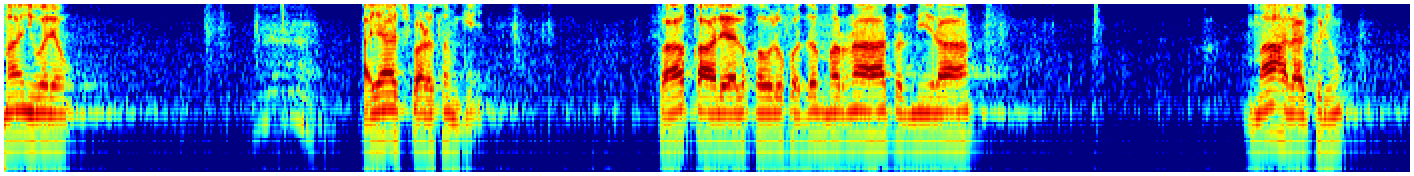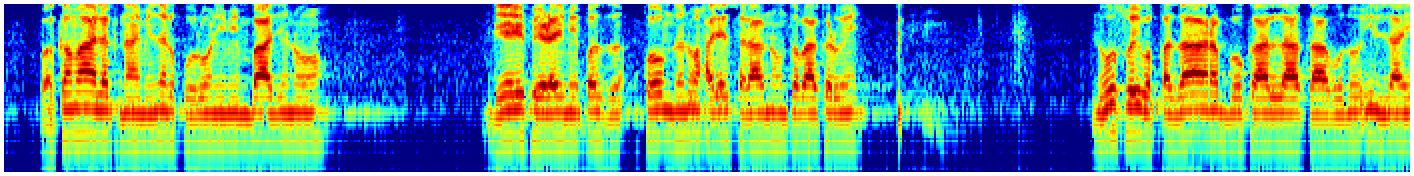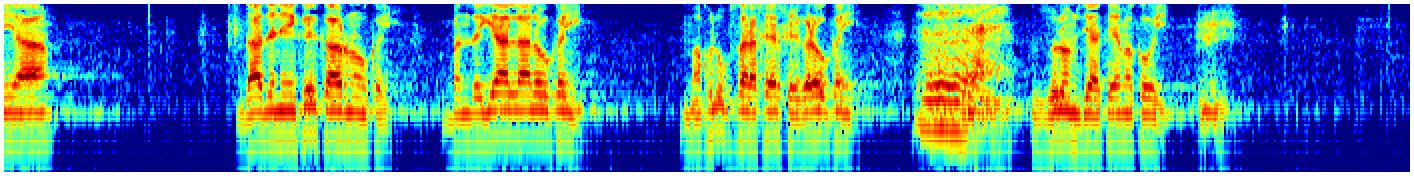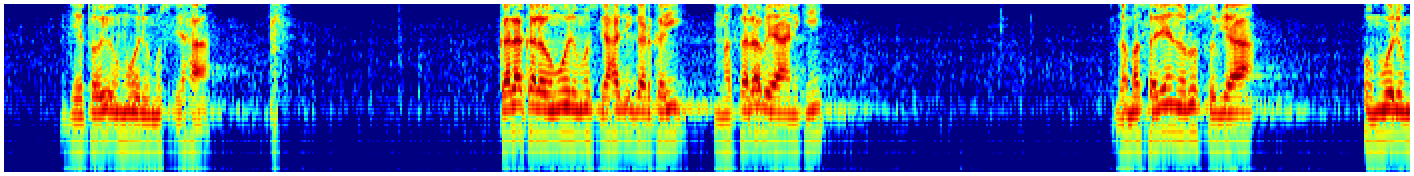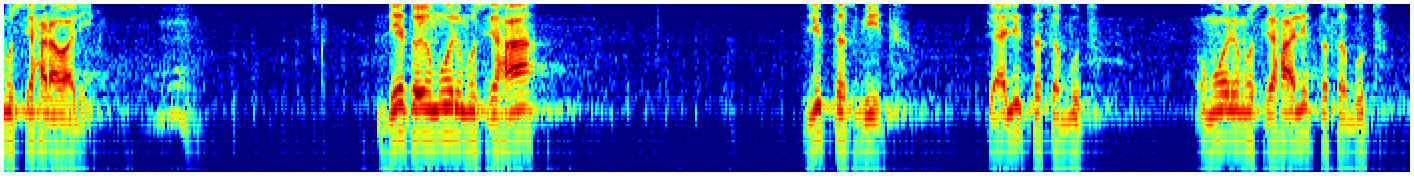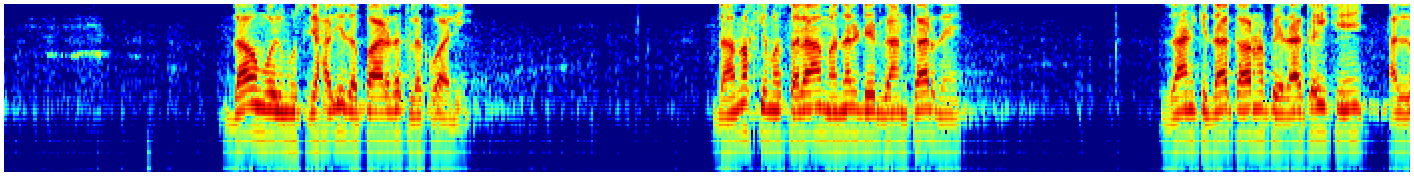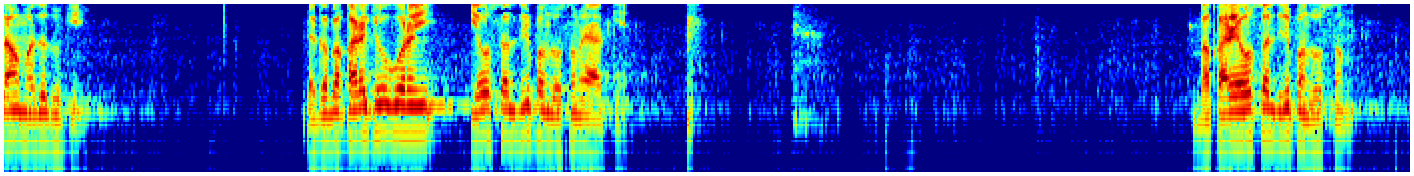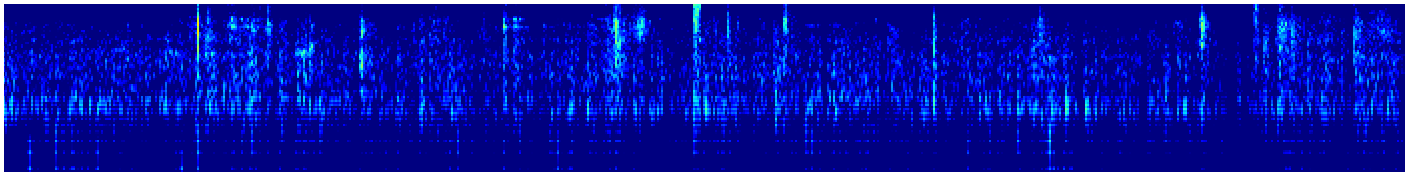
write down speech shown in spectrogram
مانی ولو آیات پاړسم کې فقال القول فدمرناها تدمیرا ما هلاک کړو وکما لکنا من القرون من بعد نو ډېر پیړې می پس قوم د نوح علی السلام نو تبا کړوې نو سوی وقضا ربک الله تعبدو الا یا دا د نیکه کارونو کوي بندګی الله لو کوي مخلوق سره خیر خېګړو کوي ظلم زیاته مکوئ دته وی امور مصلحه کله کله امور مصلحه ذکر کړي مسله بیان کی د مسلې نورس بیا امور مصلحه راوالي دته امور مصلحه للتثبیت یا للتثبت امور مصلحه للتثبت دا امور مصلحه دي د پاره د کلکوالی دا مخکې مسله منل ډېر ګران کار دی ځان کې دا کارونه پیدا کوي چې الله مدد وکړي لکه بقره کې وګورئ یو سل درې پنځو سمیات کې بقره یو سل درې پنځو سم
